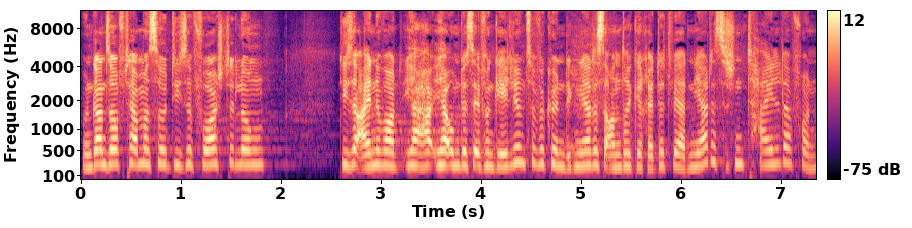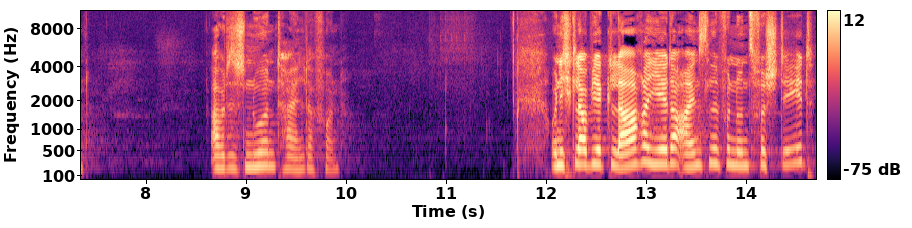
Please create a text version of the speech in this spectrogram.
Und ganz oft haben wir so diese Vorstellung, diese eine Wort, ja, ja, um das Evangelium zu verkündigen, ja, dass andere gerettet werden. Ja, das ist ein Teil davon. Aber das ist nur ein Teil davon. Und ich glaube, je klarer jeder Einzelne von uns versteht,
